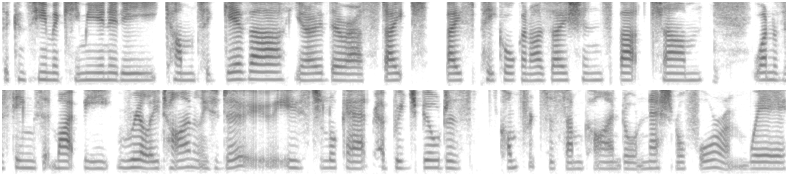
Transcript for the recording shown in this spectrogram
the consumer community come together. You know, there are state based peak organisations, but um, one of the things that might be really timely to do is to look at a Bridge Builders conference of some kind or national forum where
